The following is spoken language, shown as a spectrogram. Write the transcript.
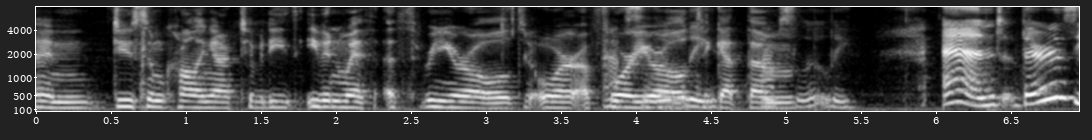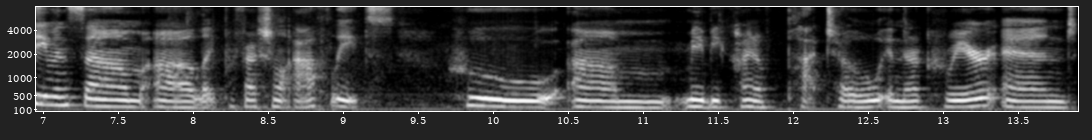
and do some crawling activities, even with a three year old or a four year old, to get them. absolutely and there is even some uh, like professional athletes who um, maybe kind of plateau in their career and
